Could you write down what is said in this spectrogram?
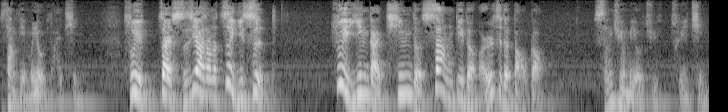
上帝没有来听，所以在十字架上的这一次，最应该听的上帝的儿子的祷告，神却没有去垂听，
